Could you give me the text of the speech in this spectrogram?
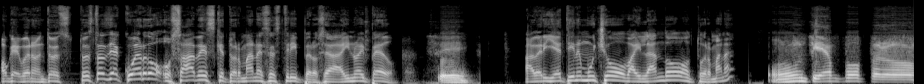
Ok, bueno, entonces, ¿tú estás de acuerdo o sabes que tu hermana es stripper? O sea, ahí no hay pedo. sí, A ver, ¿ya tiene mucho bailando tu hermana? un tiempo, pero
